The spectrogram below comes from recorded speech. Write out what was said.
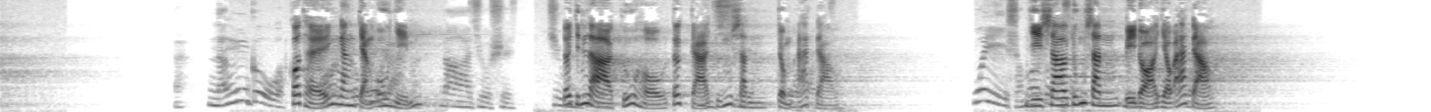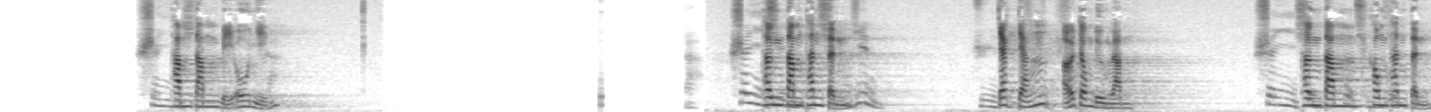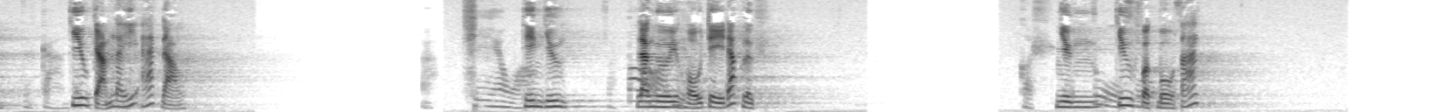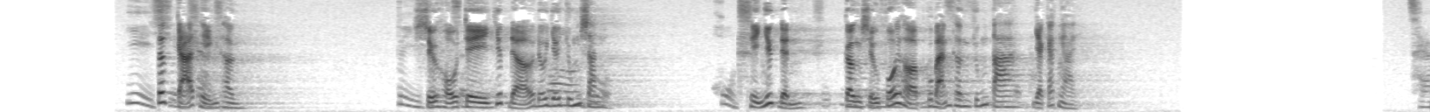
Có thể ngăn chặn ô nhiễm. Đó chính là cứu hộ tất cả chúng sanh trong ác đạo. Vì sao chúng sanh bị đọa vào ác đạo thâm tâm bị ô nhiễm. Thân tâm thanh tịnh, chắc chắn ở trong đường lành. Thân tâm không thanh tịnh, chiêu cảm lấy ác đạo. Thiên dương là người hộ trì đắc lực. Nhưng chư phật bồ tát tất cả thiện thần, sự hộ trì giúp đỡ đối với chúng sanh, thì nhất định cần sự phối hợp của bản thân chúng ta và các ngài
